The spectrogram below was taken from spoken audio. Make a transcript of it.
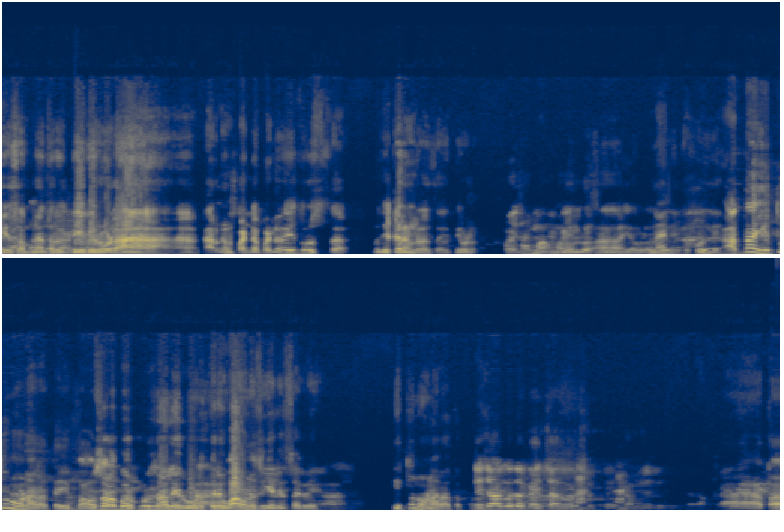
हे संपलं तर ते बी रोड हा हा हा. कारखाना पट्टा पडलं ना हे दुरुस्त म्हणजे करंट आहे तेवढं. म- म्हणून? हा एवढं नाही नाही, होय, आता इथून होणार आता हे पावसाळा भरपूर झालाय रोड तरी वाहूनच गेले सगळे इथून होणार आता पुढे. त्याच्या अगोदर काय चार वर्ष काय आता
